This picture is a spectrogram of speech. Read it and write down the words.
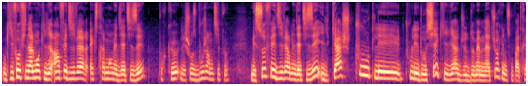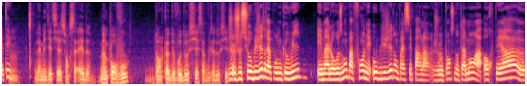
Donc il faut finalement qu'il y ait un fait divers extrêmement médiatisé pour que les choses bougent un petit peu. Mais ce fait divers médiatisé, il cache toutes les, tous les dossiers qu'il y a de, même nature qui ne sont pas traités. Hmm. La médiatisation, ça aide, même pour vous, dans le cadre de vos dossiers, ça vous aide aussi? Je, suis obligée de répondre que oui. Et malheureusement, parfois, on est obligé d'en passer par là. Je pense notamment à Orpea, euh,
